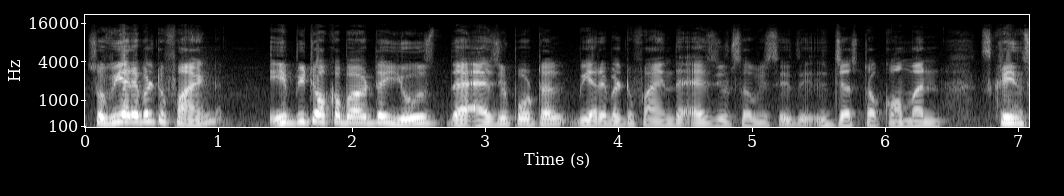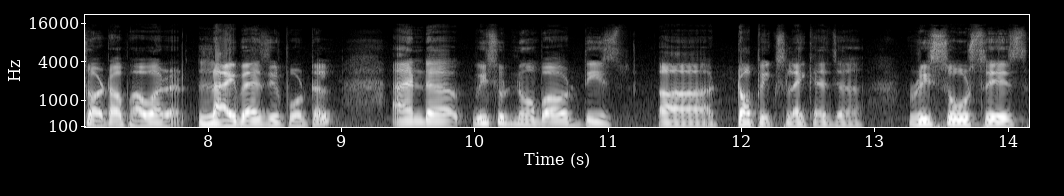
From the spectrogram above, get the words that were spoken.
so we are able to find if we talk about the use the azure portal we are able to find the azure services. It's just a common screenshot of our live azure portal. And uh, we should know about these uh, topics like as a resources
